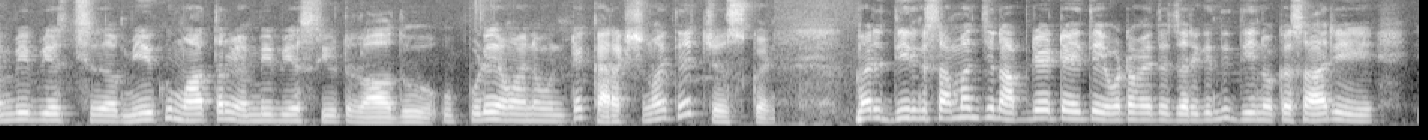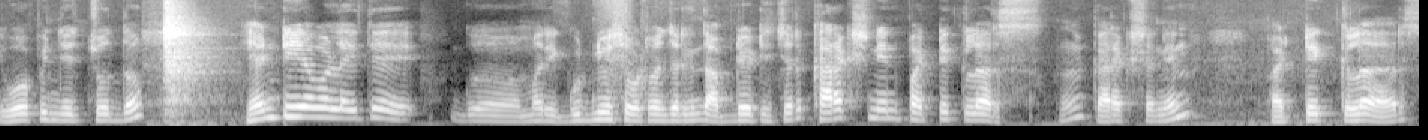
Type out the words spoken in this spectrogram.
ఎంబీబీఎస్ మీకు మాత్రం ఎంబీబీఎస్ సీటు రాదు. ఇప్పుడు ఏమైనా ఉంటే కరెక్షన్ అయితే చేసుకోండి. మరి దీనికి సంబంధించిన అప్డేట్ అయితే ఇవ్వటం అయితే జరిగింది. దీని ఒకసారి ఓపెన్ చేసి చూద్దాం. ఎన్టీఏ వాళ్ళు అయితే మరి గుడ్ న్యూస్ ఇవ్వటం జరిగింది. అప్డేట్ ఇచ్చారు. Correction in particulars correction in particulars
